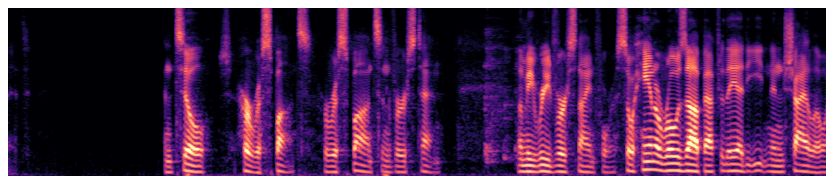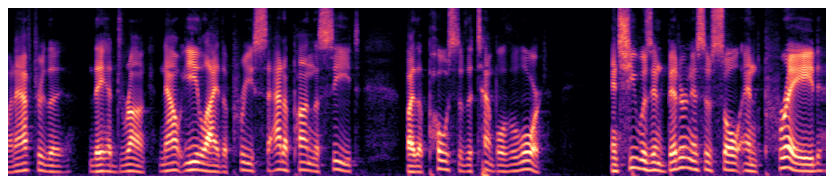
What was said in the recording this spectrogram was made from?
in it until her response. Her response in verse 10. Let me read verse 9 for us. So Hannah rose up after they had eaten in Shiloh, and after the they had drunk. Now Eli the priest sat upon the seat by the post of the temple of the Lord. And she was in bitterness of soul and prayed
